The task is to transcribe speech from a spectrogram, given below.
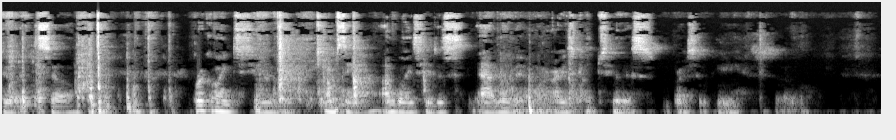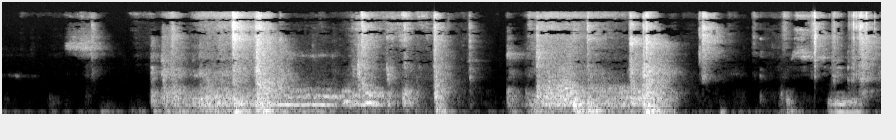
to it. So we're going to, I'm saying, I'm going to just add a little bit more ice cream to this recipe. So. Let's do with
